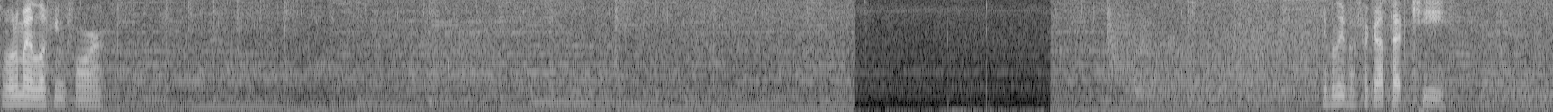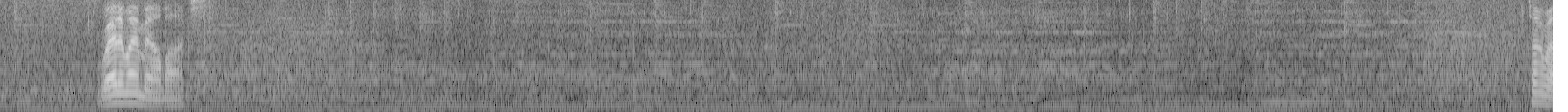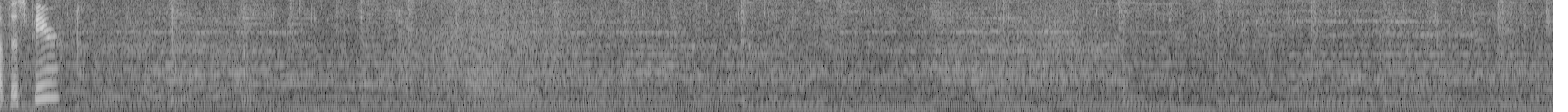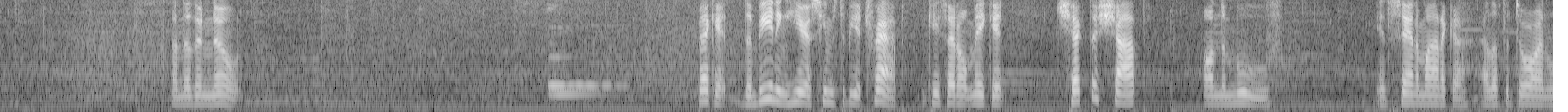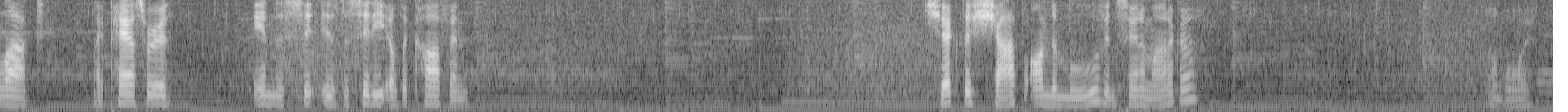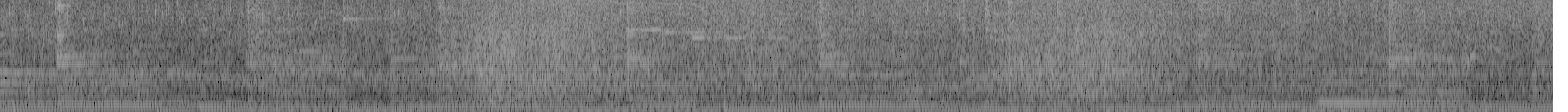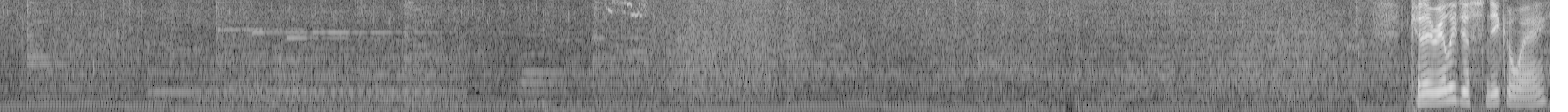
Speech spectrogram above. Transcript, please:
So what am I looking for? Can't believe I forgot that key. Right in my mailbox. Talking about this pier? Another note. Beckett, the meeting here seems to be a trap. In case I don't make it, check the shop on the move in Santa Monica. I left the door unlocked. My password in the is the city of the coffin. Check the shop on the move in Santa Monica? Can I really just sneak away?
